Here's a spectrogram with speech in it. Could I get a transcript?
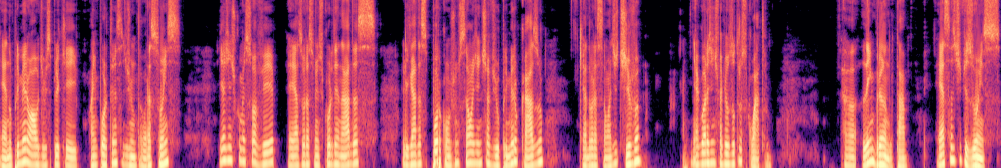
É, no primeiro áudio eu expliquei a importância de juntar orações e a gente começou a ver é, as orações coordenadas ligadas por conjunção. A gente já viu o primeiro caso, que é a oração aditiva, e agora a gente vai ver os outros quatro. Uh, lembrando, tá? Essas divisões,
